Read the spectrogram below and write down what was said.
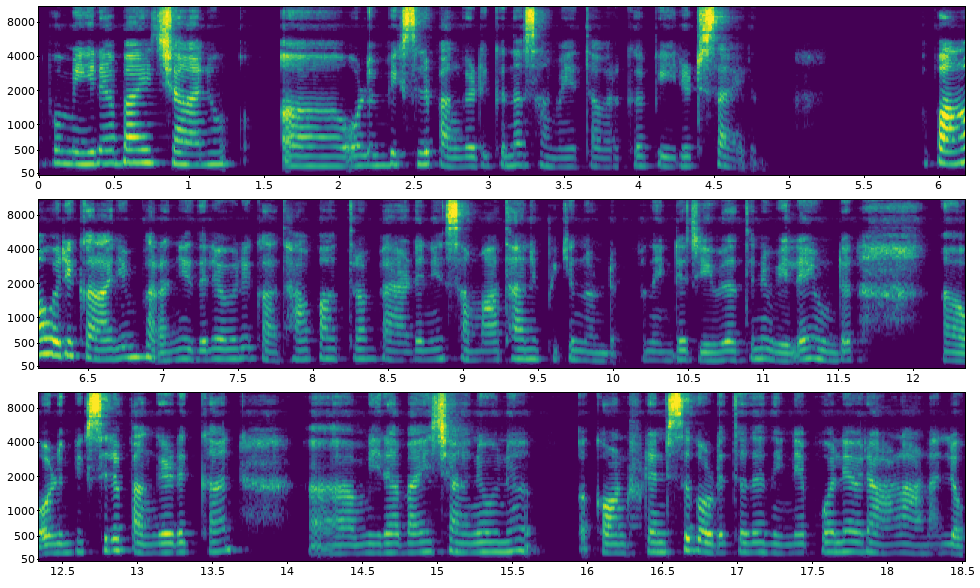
അപ്പോൾ മീരാബായി ചാനു ഒളിമ്പിക്സിൽ പങ്കെടുക്കുന്ന സമയത്ത് അവർക്ക് പീരിയഡ്സ് ആയിരുന്നു. അപ്പോൾ ആ ഒരു കാര്യം പറഞ്ഞ് ഇതിലെ ഒരു കഥാപാത്രം പാഡിനെ സമാധാനിപ്പിക്കുന്നുണ്ട്. അപ്പം നിന്റെ ജീവിതത്തിന് വിലയുണ്ട്. ഒളിമ്പിക്സിൽ പങ്കെടുക്കാൻ മീരാബായ് ചാനുവിന് കോൺഫിഡൻസ് കൊടുത്തത് നിന്നെപ്പോലെ ഒരാളാണല്ലോ"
